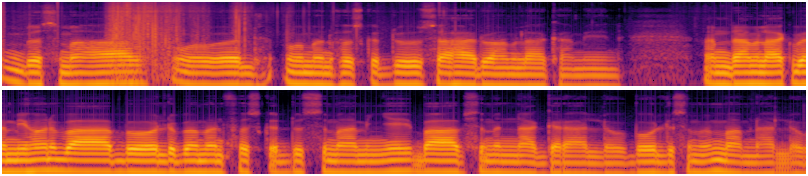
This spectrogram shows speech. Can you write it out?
በስመ አብ ወወልድ ወመንፈስ ቅዱስ አህዱ አምላክ አሜን። አንድ አምላክ በሚሆን በአብ በወልድ በመንፈስ ቅዱስ ስም አምኜ በአብ ስም እናገራለሁ፣ በወልድ ስምም አምናለሁ፣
